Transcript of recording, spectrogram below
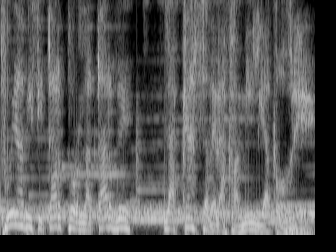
fue a visitar por la tarde la casa de la familia pobre.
